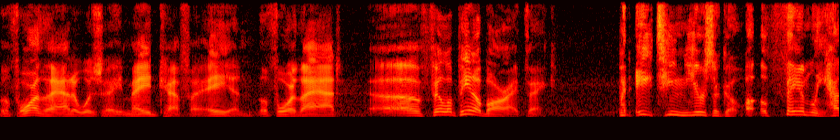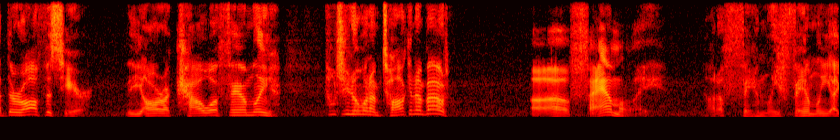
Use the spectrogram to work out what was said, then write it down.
Before that, it was a maid cafe, and before that, a Filipino bar, I think. But 18 years ago, a, a family had their office here. The Arakawa family. Don't you know what I'm talking about? A family. Not a family, family, a,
